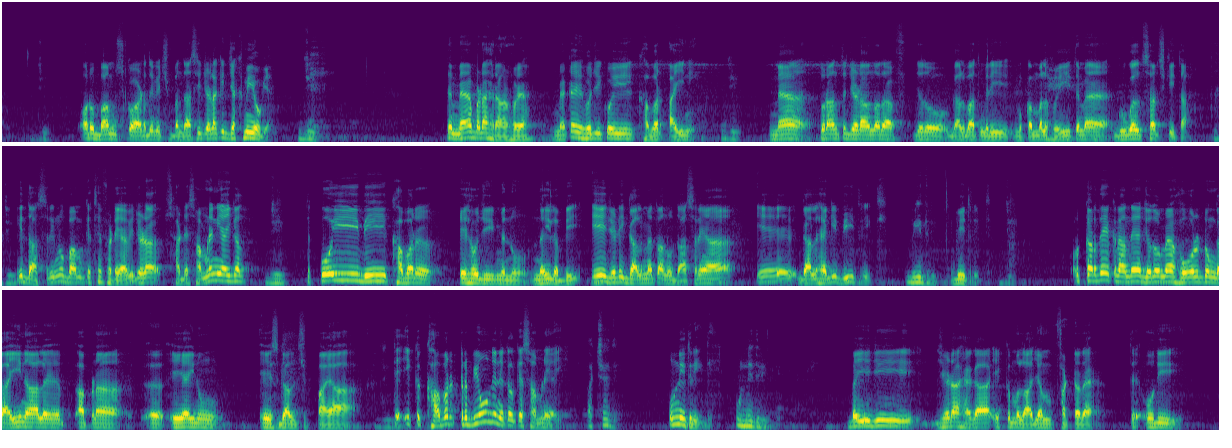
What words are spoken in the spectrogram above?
ਔਰ ਉਹ ਬੰਬ ਸਕੁਆਡ ਦੇ ਵਿੱਚ ਬੰਦਾ ਸੀ ਜਿਹੜਾ ਕਿ ਜ਼ਖਮੀ ਹੋ ਗਿਆ। ਜੀ। ਤੇ ਮੈਂ ਬੜਾ ਹੈਰਾਨ ਹੋਇਆ। ਮੈਂ ਕਿਹਾ ਇਹੋ ਜੀ ਕੋਈ ਖਬਰ ਆਈ ਨਹੀਂ। ਜੀ। ਮੈਂ ਤੁਰੰਤ ਜਿਹੜਾ ਉਹਨਾਂ ਦਾ ਜਦੋਂ ਗੱਲਬਾਤ ਮੇਰੀ ਮੁਕੰਮਲ ਹੋਈ ਤੇ ਮੈਂ ਗੂਗਲ ਸਰਚ ਕੀਤਾ। ਕਿ 10 ਤਰੀਕ ਨੂੰ ਬੰਬ ਕਿੱਥੇ ਫਟਿਆ ਵੀ ਜਿਹੜਾ ਸਾਡੇ ਸਾਹਮਣੇ ਨਹੀਂ ਆਈ ਗੱਲ? ਜੀ। ਤੇ ਕੋਈ ਵੀ ਖਬਰ ਇਹੋ ਜੀ ਮੈਨੂੰ ਨਹੀਂ ਲੱਭੀ। ਇਹ ਜਿਹੜੀ ਗੱਲ ਮੈਂ ਤੁਹਾਨੂੰ ਦੱਸ ਰਿਹਾ ਇਹ ਗੱਲ ਹੈਗੀ 20 ਤਰੀਕ ਦੀ। 20 ਤਰੀਕ। 20 ਤਰੀਕ ਜੀ। ਔਰ ਕਰਦੇ ਕਰਾਉਂਦੇ ਆ ਜਦੋਂ ਮੈਂ ਹੋਰ ਡੁੰਗਾਈ ਨਾਲ ਆਪਣਾ AI ਨੂੰ ਇਸ ਗੱਲ 'ਚ ਪਾਇਆ ਤੇ ਇੱਕ ਖਬਰ ਟ੍ਰਿਬਿਊਨ ਦੇ ਨਿਕਲ ਕੇ ਸਾਹਮਣੇ ਆਈ। ਅੱਛਾ ਜੀ। 19 ਤਰੀਕ ਦੀ। 19 ਤਰੀਕ ਦੀ। ਬਈ ਜੀ ਜਿਹੜਾ ਹੈਗਾ ਇੱਕ ਮੁਲਾਜ਼ਮ ਫੱਟਰ ਹੈ ਤੇ ਉਹਦੀ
